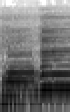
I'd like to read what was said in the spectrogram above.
Mm-hmm.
